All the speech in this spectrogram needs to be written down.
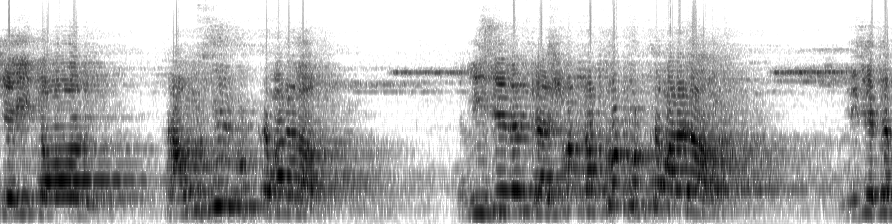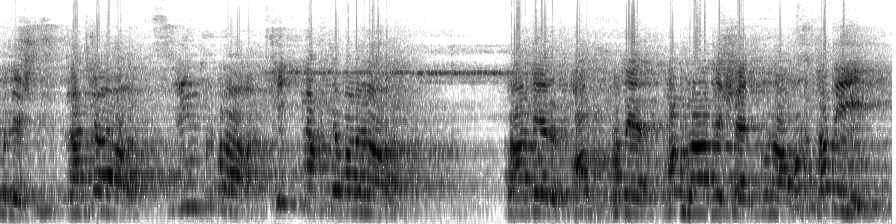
সেই দল কাউন্সিল করতে পারে না। নিজেদেরকে সংরক্ষণ করতে পারে না। নিজেদের মধ্যে শিষ্টাচার, শৃঙ্খলা ঠিক রাখতে পারে না। তাদের মাধ্যমে বাংলাদেশের কোন অবস্থাতেই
